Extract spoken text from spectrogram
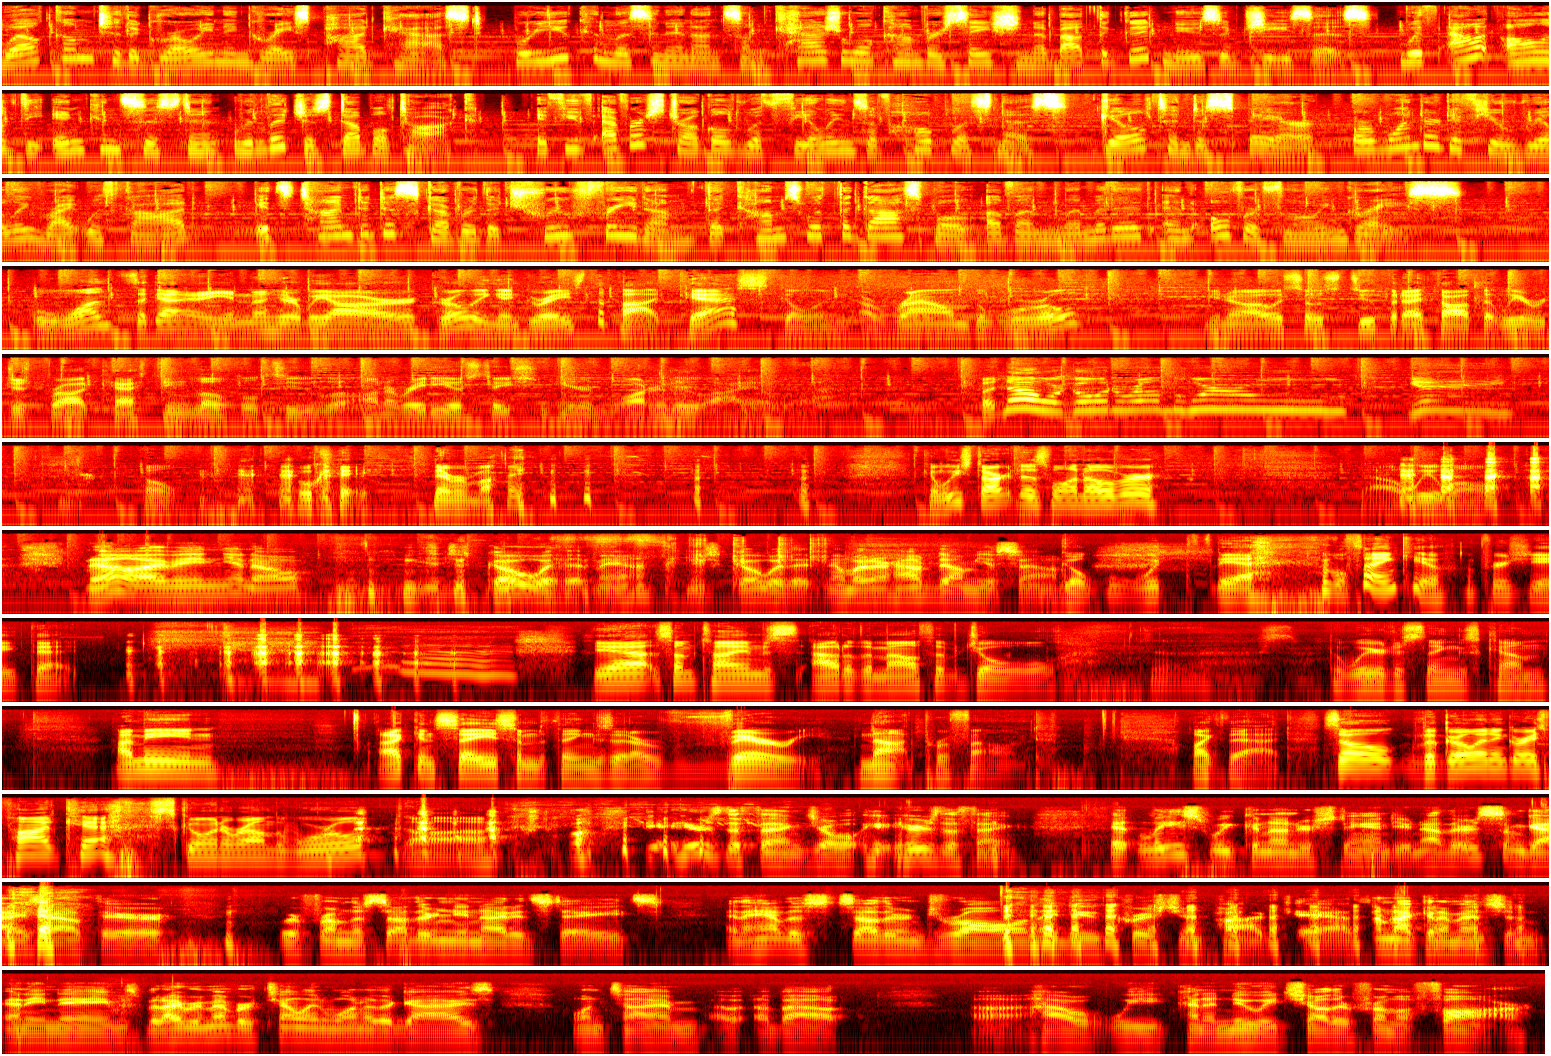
Welcome to the Growing in Grace podcast, where you can listen in on some casual conversation about the good news of Jesus without all of the inconsistent religious double talk. If you've ever struggled with feelings of hopelessness, guilt, and despair, or wondered if you're really right with God, it's time to discover the true freedom that comes with the gospel of unlimited and overflowing grace. Once again, here we are, Growing in Grace, the podcast going around the world. You know, I was so stupid, I thought that we were just broadcasting local to uh, on a radio station here in Waterloo, Iowa. But no, we're going around the world. Yay! Oh, okay. Never mind. Can we start this one over? No, we won't. no, I mean, you know, you just go with it, man. You just go with it, no matter how dumb you sound. Go with, yeah. well, thank you. Appreciate that. yeah, sometimes out of the mouth of Joel, uh, the weirdest things come. I mean, I can say some things that are very not profound, like that. So the Growing in Grace podcast going around the world. Uh, well, here's the thing, Joel. Here's the thing. At least we can understand you. Now, there's some guys out there. We're from the southern United States and they have this southern drawl and they do Christian podcasts. I'm not going to mention any names, but I remember telling one of the guys one time about uh, how we kind of knew each other from afar,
